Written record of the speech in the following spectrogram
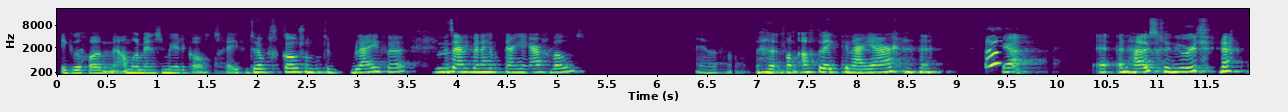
ik wil gewoon andere mensen meer de kans geven. Toen heb ik gekozen om te blijven. Mhm. Uiteindelijk ben, heb ik daar een jaar gewoond. Ja, van, van acht weken naar jaar. ja, eh, een huis gehuurd.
